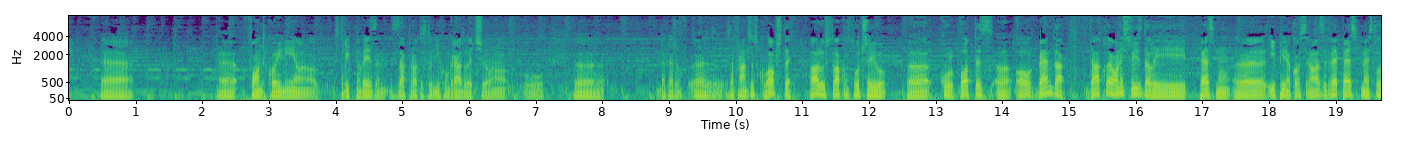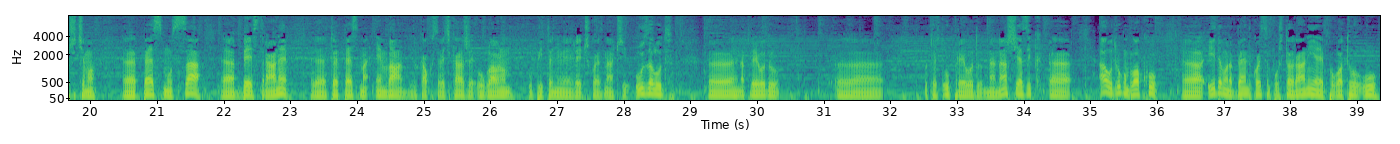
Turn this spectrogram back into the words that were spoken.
fond koji nije ono striktno vezan za protest u njihovom gradu, već ono u e, da kažem e, za Francusku uopšte, ali u svakom slučaju cool potez ovog benda. Dakle, oni su izdali pesmu EP na kom se nalaze dve pesme, slušat ćemo pesmu sa B strane, to je pesma M1, ili kako se već kaže, uglavnom u pitanju je reč koja znači uzalud. Na prevodu uh, to jest u prevodu na naš jezik, uh, a u drugom bloku uh, idemo na band koji sam puštao ranije, pogotovo u uh,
